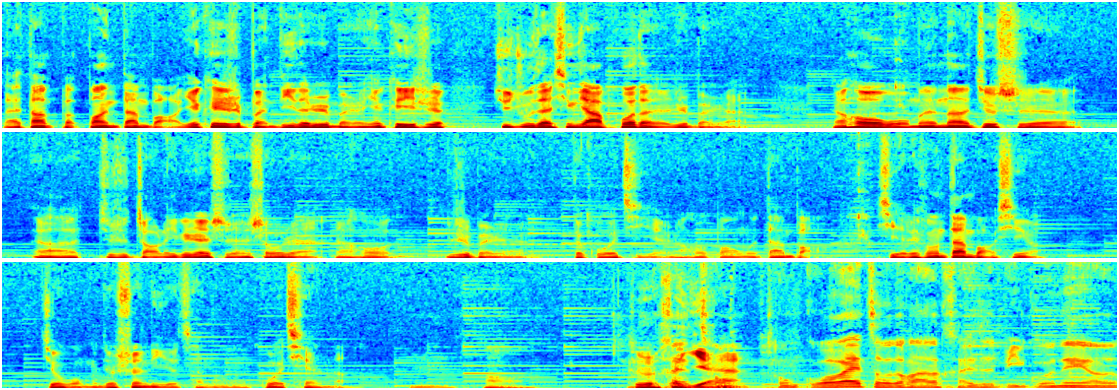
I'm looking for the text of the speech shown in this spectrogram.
来当帮帮你担保，也可以是本地的日本人，也可以是居住在新加坡的日本人。然后我们呢就是呃就是找了一个认识人熟人，然后日本人的国籍，然后帮我们担保，写了一封担保信。就我们就顺利才能过签的嗯，哦，就是很严从。从国外走的话，还是比国内要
